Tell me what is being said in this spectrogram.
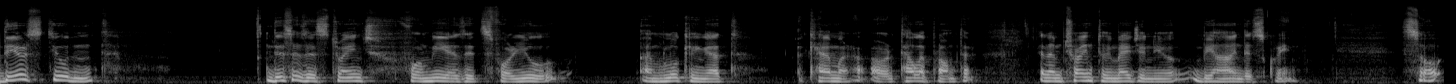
dear student, this is as strange for me as it's for you. I'm looking at a camera or a teleprompter, and I'm trying to imagine you behind the screen. So,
